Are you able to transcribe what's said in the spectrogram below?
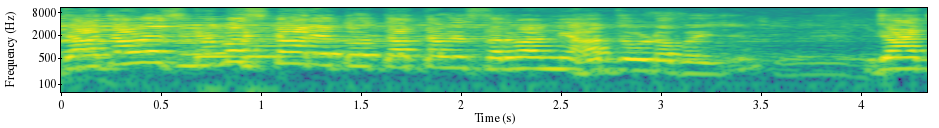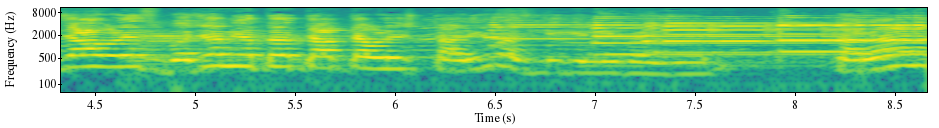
ज्या ज्या वेळेस नमस्कार येतो त्या त्यावेळेस सर्वांनी हात जोडला पाहिजे. ज्या ज्या वेळेस भजन येतं त्या त्यावेळेस टाळी वाजली गेली पाहिजे. कारण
